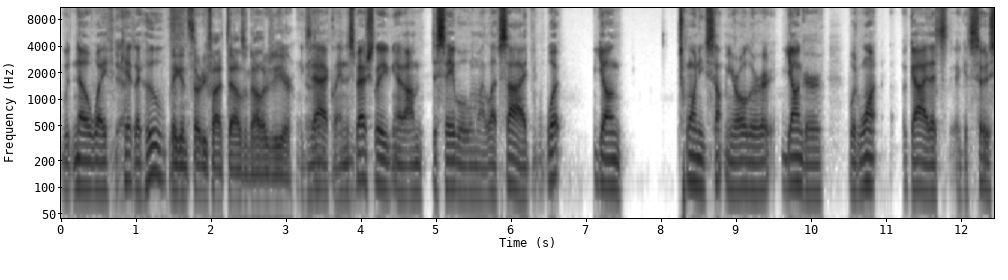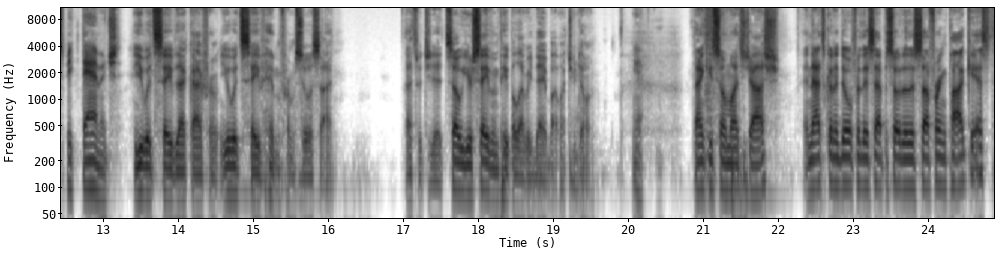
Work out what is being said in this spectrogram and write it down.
with no wife and Yeah. kids? Like who Making thirty five thousand dollars a year. exactly? And especially, you know, I'm disabled on my left side. What young twenty something year old or younger would want a guy that's, I guess, so to speak, damaged? You would save that guy from. You would save him from suicide. That's what you did. So you're saving people every day by what you're doing. Yeah. Thank you so much, Josh. And that's going to do it for this episode of the Suffering Podcast.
